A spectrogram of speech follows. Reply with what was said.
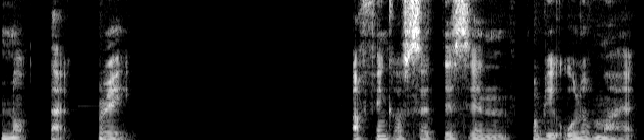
not that great. I think I've said this in probably all of my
